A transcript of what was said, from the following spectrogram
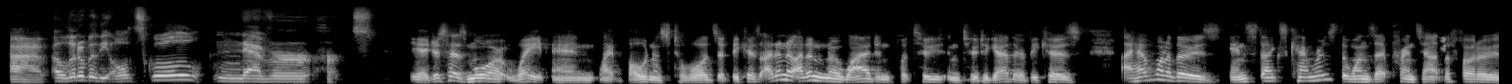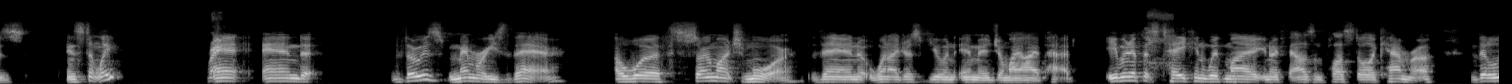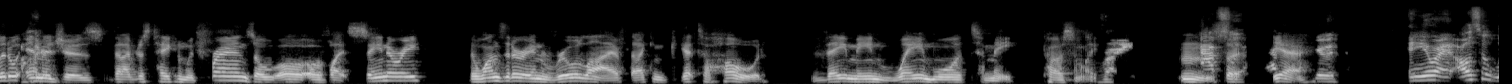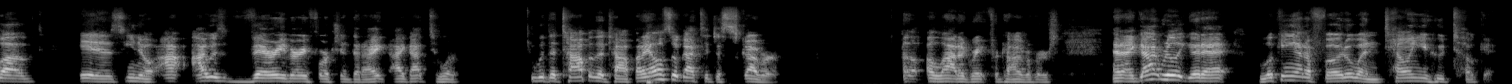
uh, a little bit of the old school never hurts. Yeah, it just has more weight and like boldness towards it because I don't know I don't know why I didn't put two and two together because I have one of those Instax cameras, the ones that print out the photos instantly. Right. And, and those memories there are worth so much more than when I just view an image on my iPad. Even if it's taken with my, you know, thousand plus dollar camera, the little images that I've just taken with friends or, or, or of like scenery, the ones that are in real life that I can get to hold, they mean way more to me personally. Right. Mm, Absolutely. So, yeah. And you know what I also loved is, you know, I, I was very, very fortunate that I, I got to work with the top of the top. But I also got to discover a, a lot of great photographers. And I got really good at looking at a photo and telling you who took it.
